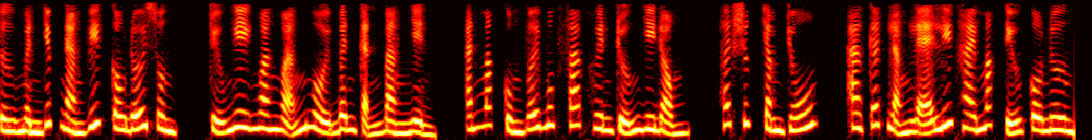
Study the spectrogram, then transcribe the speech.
tự mình giúp nàng viết câu đối xuân, Triệu Nghi ngoan ngoãn ngồi bên cạnh bàn nhìn, ánh mắt cùng với bút pháp huynh trưởng di động, hết sức chăm chú, A Kết lặng lẽ liếc hai mắt tiểu cô nương,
